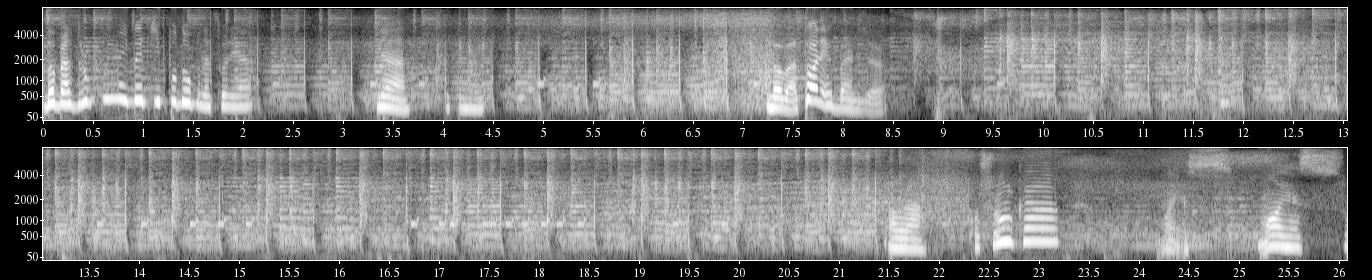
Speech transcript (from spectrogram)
Dobra, zróbmy najbardziej podobne, co nie? Nie. Dobra, to niech będzie. Dobra, koszulka. Moje, s- moje. s-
